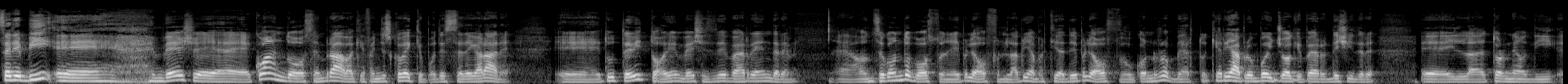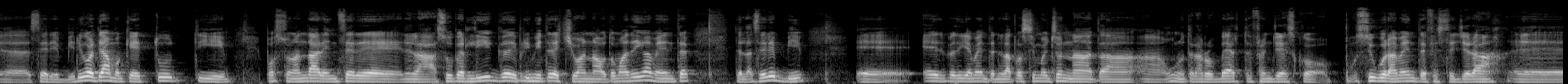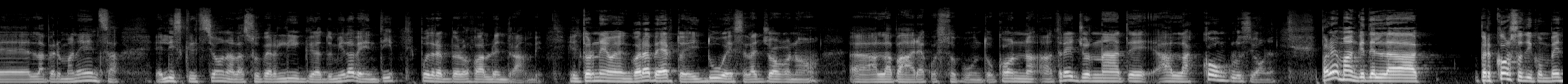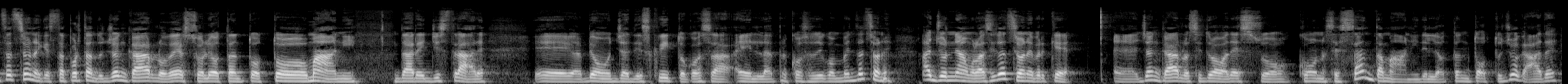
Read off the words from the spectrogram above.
Serie B eh, invece eh, quando sembrava che Francesco Vecchio potesse regalare eh, tutte vittorie, invece si deve arrendere eh, a un secondo posto nei playoff, nella prima partita dei playoff con Roberto che riapre un po' i giochi per decidere eh, il torneo di eh, Serie B. Ricordiamo che tutti possono andare in serie nella Super League, i primi tre ci vanno automaticamente della Serie B e, praticamente nella prossima giornata uno tra Roberto e Francesco sicuramente festeggerà eh, la permanenza e l'iscrizione alla Super League 2020 potrebbero farlo entrambi. Il torneo è ancora aperto e i due se la giocano uh, alla pari a questo punto con uh, tre giornate alla conclusione. Parliamo anche del percorso di compensazione che sta portando Giancarlo verso le 88 mani da registrare eh, abbiamo già descritto cosa è il percorso di compensazione, aggiorniamo la situazione perché eh, Giancarlo si trova adesso con 60 mani delle 88 giocate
